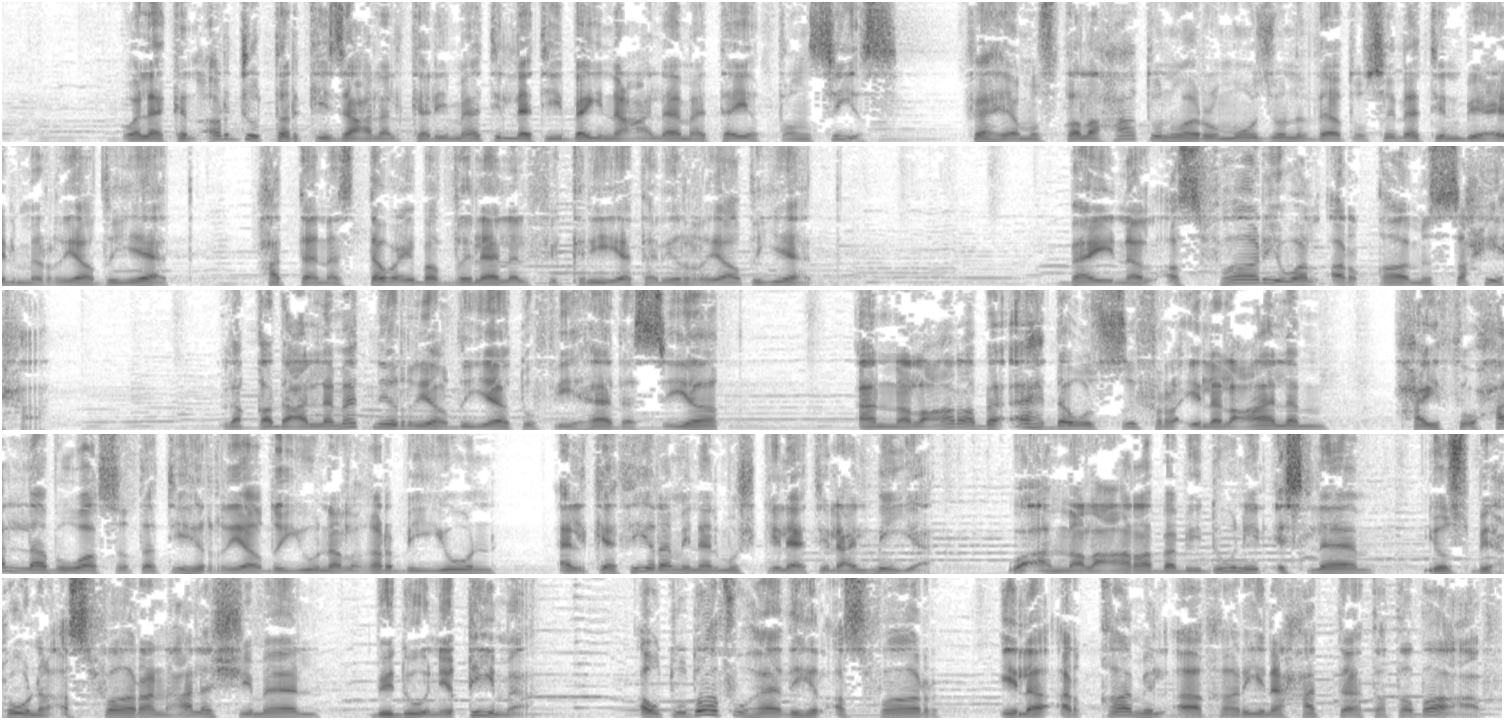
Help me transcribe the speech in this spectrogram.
ولكن أرجو التركيز على الكلمات التي بين علامتي التنصيص فهي مصطلحات ورموز ذات صلة بعلم الرياضيات حتى نستوعب الظلال الفكرية للرياضيات. بين الأصفار والأرقام الصحيحة. لقد علمتني الرياضيات في هذا السياق أن العرب أهدوا الصفر إلى العالم حيث حل بواسطته الرياضيون الغربيون الكثير من المشكلات العلمية وأن العرب بدون الإسلام يصبحون أصفارا على الشمال بدون قيمة. أو تضاف هذه الأصفار إلى أرقام الآخرين حتى تتضاعف.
